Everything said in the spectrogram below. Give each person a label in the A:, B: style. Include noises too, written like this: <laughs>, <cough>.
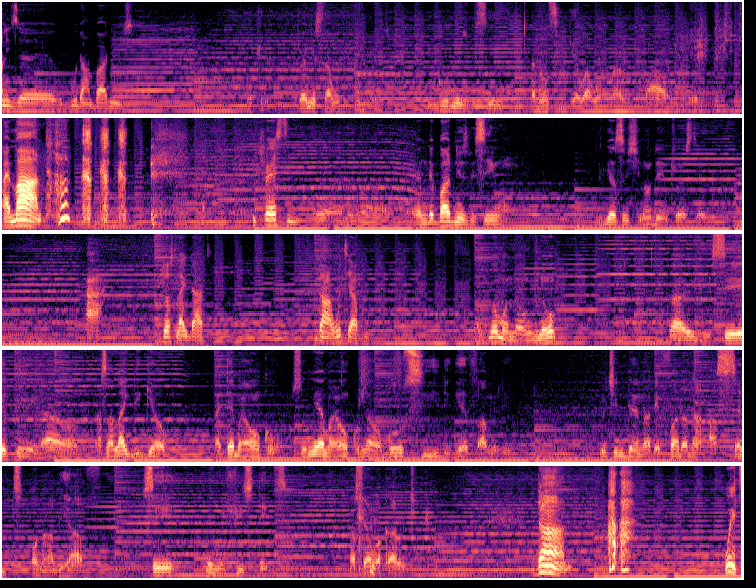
A: one
B: is uh, good and bad news?
A: Okay, let me start with the good news. The good news we see, I don't see girl I want marry.
B: Wow. My man. Interesting.
A: Yeah, uh, and the bad news we see, the girl says she not interested.
B: Ah, just like that. Dan, what happened?
A: Normal now, you know. I say, okay, uh, as I like the girl, I tell my uncle. So me and my uncle now go see the girl family. Which in then the father now accept on her behalf. Say, me we fit state. That's why I carriage.
B: Dan. Ah, ah. Wait.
